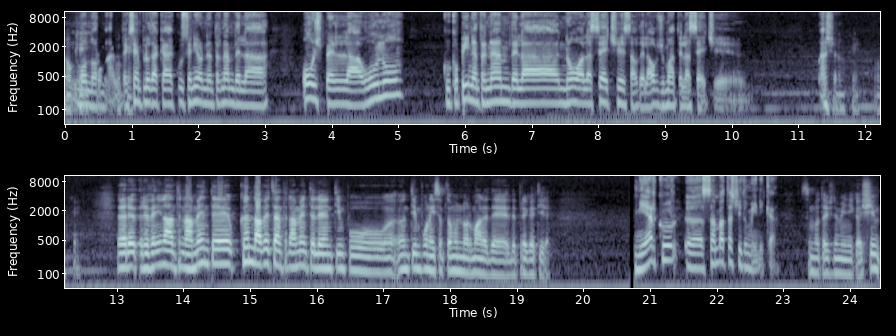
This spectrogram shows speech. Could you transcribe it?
okay. în mod normal. Okay. De exemplu, dacă cu senior ne antrenăm de la 11 la 1, cu copiii ne antrenăm de la 9 la 10 sau de la 8 jumate la 10. Așa. Ok, ok. Re- revenind la antrenamente, când aveți antrenamentele în timpul, în timpul unei săptămâni normale de, de pregătire? Miercuri, uh, sâmbătă și duminică. Sâmbătă și duminică. Și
